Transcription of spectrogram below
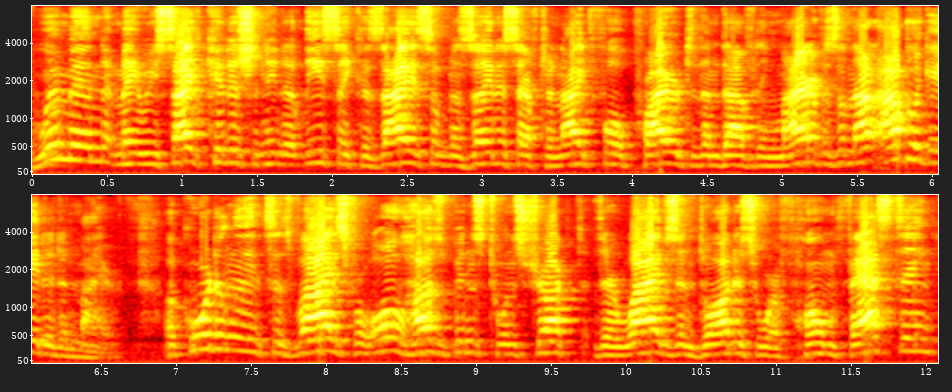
women may recite Kiddush and need at least a kazayas of mezainis after nightfall prior to them davening Ma'ariv, as they're not obligated in Ma'ariv. Accordingly, it's advised for all husbands to instruct their wives and daughters who are home fasting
